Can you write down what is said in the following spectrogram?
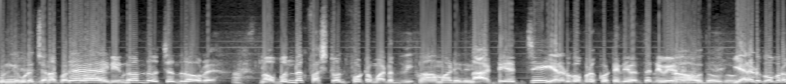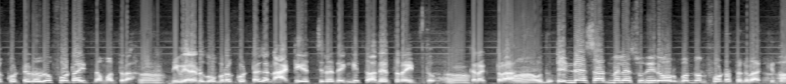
ಗುನ್ನಿ ಕೂಡ ಚೆನ್ನಾಗಿ ಇನ್ನೊಂದು ಚಂದ್ರ ಅವ್ರೆ ನಾವು ಬಂದಾಗ ಫಸ್ಟ್ ಒಂದು ಫೋಟೋ ಮಾಡಿದ್ವಿ. ಹಾ ಮಾಡಿದ್ವಿ ನಾಟಿ ಹಚ್ಚಿ ಎರಡು ಗೊಬ್ಬರ ಕೊಟ್ಟಿದೀವಿ ಅಂತ ನೀವೇ ಹೌದೌದು ಹೌದು, ಹೌದು. ಎರಡು ಗೊಬ್ಬರ ಕೊಟ್ಟಿರೋದು ಫೋಟೋ ಐತ್ ನಮ್ಮ ಹತ್ರ. ನೀವ್ ಎರಡು ಗೊಬ್ಬರ ಕೊಟ್ಟಾಗ ನಾಟಿ ಹಚ್ಚಿರೋದು ಹೆಂಗಿತ್ತು ಅದೇ ತರ ಇತ್ತು. ಕರೆಕ್ಟ್ ಹೌದು. ಟೆನ್ ಡೇಸ್ ಆದ್ಮೇಲೆ ಸುಧೀರ್ ಅವ್ರು ಬಂದು ಒಂದು ಫೋಟೋ ತೆಗೆದು ಹಾಕಿದ್ರು.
